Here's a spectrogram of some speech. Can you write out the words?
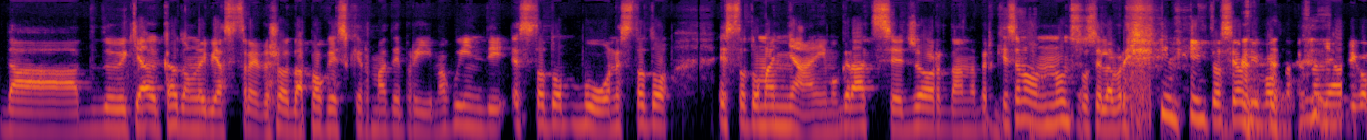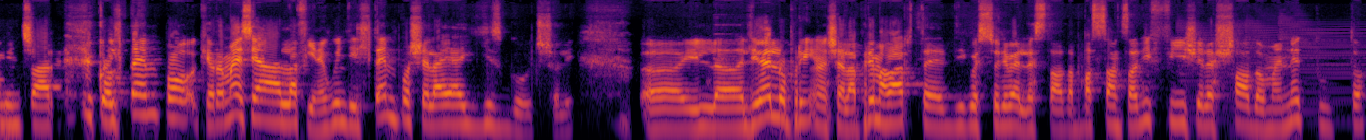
da dove cadono le piastrelle, cioè da poche schermate prima. Quindi è stato buono, è stato, è stato magnanimo. Grazie, Jordan, perché se no non so se l'avrei finito. Se ogni volta bisognava ricominciare col tempo, che ormai sia alla fine, quindi il tempo ce l'hai agli sgoccioli. Uh, il livello prima, cioè la prima parte di questo livello è stata abbastanza difficile, Shadowman e tutto.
